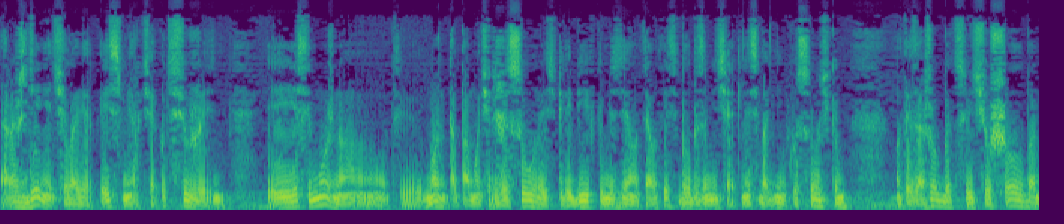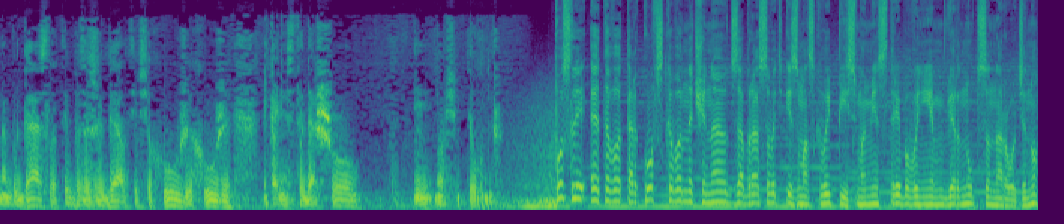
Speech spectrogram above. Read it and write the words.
рождение человека и смерть человека, вот всю жизнь. И если можно, вот, можно там помочь режиссурой, с перебивками сделать, а вот если было бы замечательно, если бы одним кусочком вот ты зажег бы свечу, шел бы, она бы гасла, ты бы зажигал, тебе все хуже и хуже. Наконец ты дошел, и, в общем, ты. После этого Тарковского начинают забрасывать из Москвы письмами с требованием вернуться на родину.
